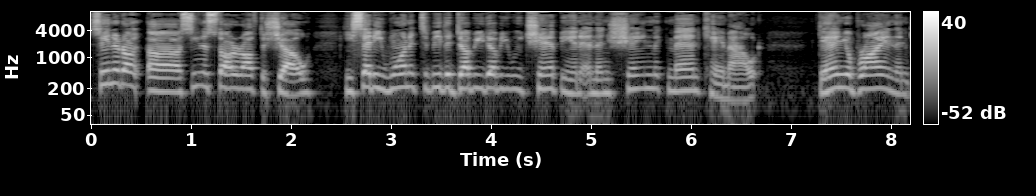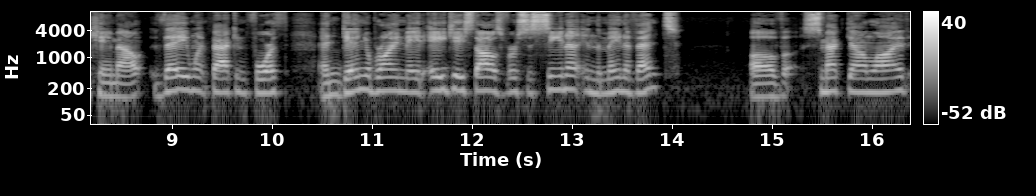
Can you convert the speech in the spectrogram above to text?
Cena, uh, Cena started off the show. He said he wanted to be the WWE champion, and then Shane McMahon came out. Daniel Bryan then came out. They went back and forth and Daniel Bryan made AJ Styles versus Cena in the main event of SmackDown Live,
